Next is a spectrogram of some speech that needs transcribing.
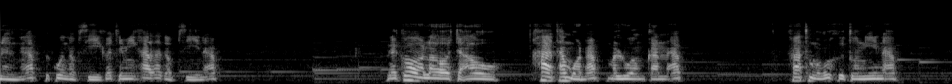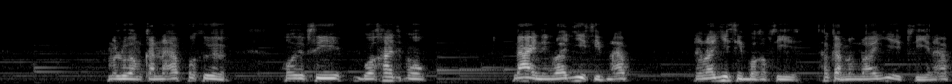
หนึ่งนะครับไปคูณกับสี่ก็จะมีค่าเท่ากับสี่นะครับ แล้วก็เราจะเอาค่าทั้งหมดนะครับมารวมกันนะครับ ค่าทั้งหมดก็คือตรงนี้นะครับ มารวมกันนะครับก็คือ 64 บวก 56 ได้ 120 นะครับ 120 บวกกับ 4 เท่ากับ 124 นะครับ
